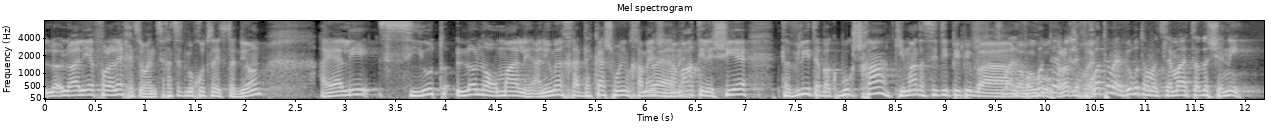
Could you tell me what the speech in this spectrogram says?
לא, לא היה לי איפה ללכת, זאת אומרת, אני צריך לצאת מחוץ לאצטדיון. היה לי סיוט לא נורמלי, אני אומר לך, דקה 85, לא. אמרתי לשיה, תביא לי את הבקבוק שלך, כמעט עשיתי פיפי בבקבוק, לא צוחק. לפחות הם העבירו את המצלמה לצד השני.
